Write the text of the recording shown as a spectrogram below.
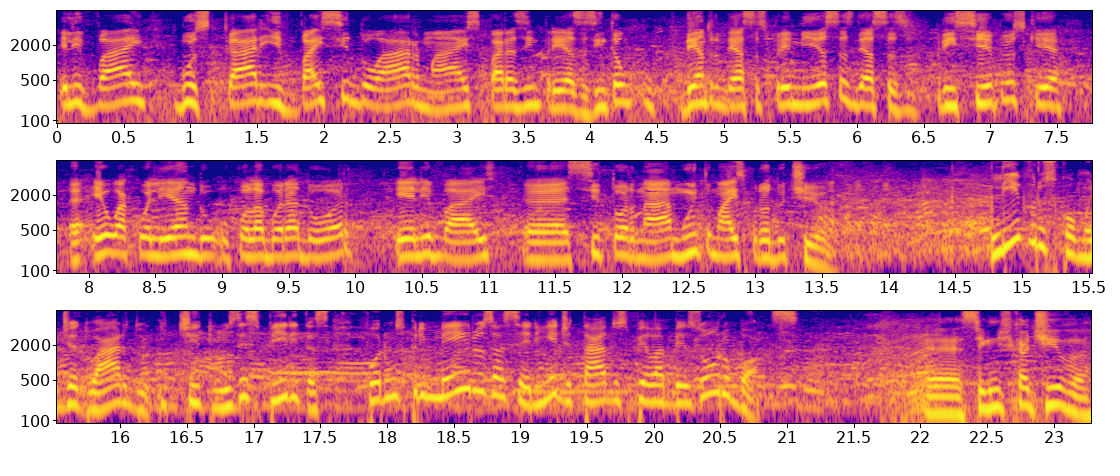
ele vai buscar e vai se doar mais para as empresas. Então, dentro dessas premissas, desses princípios, que é, eu acolhendo o colaborador, ele vai é, se tornar muito mais produtivo. Livros como o de Eduardo e títulos espíritas foram os primeiros a serem editados pela Besouro Box. É significativa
